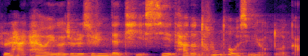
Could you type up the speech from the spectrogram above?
就是还还有一个就是，其实你的体系它的通透性有多高？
